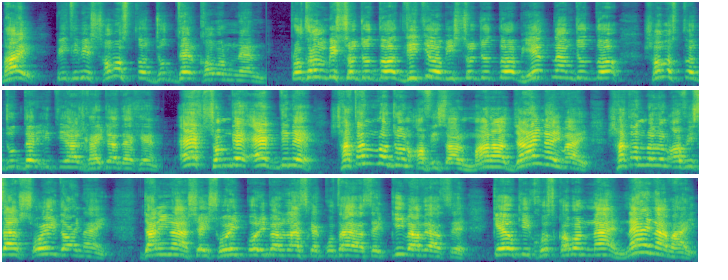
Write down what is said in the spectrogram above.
ভাই, পৃথিবীর সমস্ত যুদ্ধের খবর নেন। প্রথম বিশ্বযুদ্ধ, দ্বিতীয় বিশ্বযুদ্ধ, ভিয়েতনাম যুদ্ধ, সমস্ত যুদ্ধের ইতিহাস ঘাইটা দেখেন। একসঙ্গে একদিনে সাতান্ন জন অফিসার মারা যায় নাই ভাই। সাতান্ন জন অফিসার শহীদ হয় নাই। জানি না সেই শহীদ পরিবাররা আজকে কোথায় আছে, কীভাবে আছে, কেউ কি খোঁজ খবর নেয়? নেয় না ভাই।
